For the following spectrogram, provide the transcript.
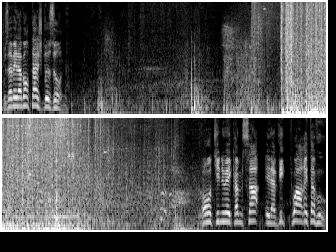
Vous avez l'avantage de zone. Continuez comme ça et la victoire est à vous.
